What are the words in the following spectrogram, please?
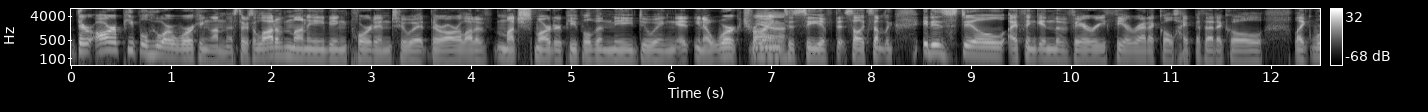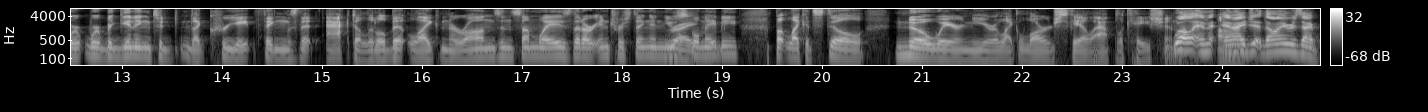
there are people who are working on this. There's a lot of money being poured into it. There are a lot of much smarter people than me doing it, you know, work trying Yeah. to see if this, so like something. It is still, I think, in the very theoretical, hypothetical. Like we're we're beginning to like create things that act a little bit like neurons in some ways that are interesting and useful, Right. maybe. But like it's still nowhere near like large scale application. well, and and Um, I the only reason I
